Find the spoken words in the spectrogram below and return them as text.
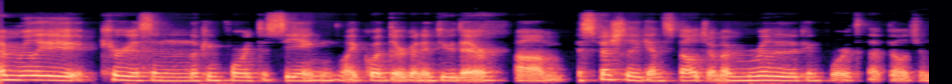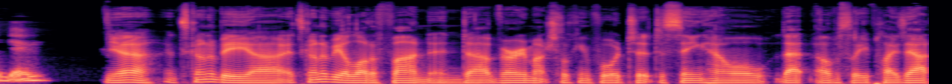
I'm really curious and looking forward to seeing like what they're going to do there, um, especially against Belgium. I'm really looking forward to that Belgium game. Yeah, it's going to be uh, it's going to be a lot of fun, and uh, very much looking forward to, to seeing how all that obviously plays out.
